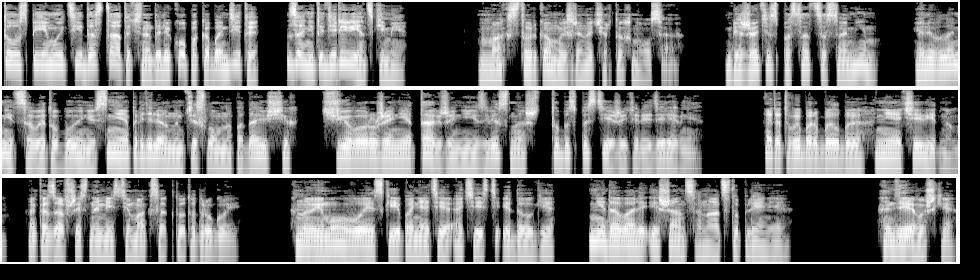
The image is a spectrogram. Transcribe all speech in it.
то успеем уйти достаточно далеко, пока бандиты заняты деревенскими». Макс только мысленно чертыхнулся. Бежать и спасаться самим или вломиться в эту бойню с неопределенным числом нападающих, чье вооружение также неизвестно, чтобы спасти жителей деревни. Этот выбор был бы неочевидным, оказавшись на месте Макса кто-то другой. Но ему воинские понятия о чести и долге не давали и шанса на отступление. «Девушки»,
